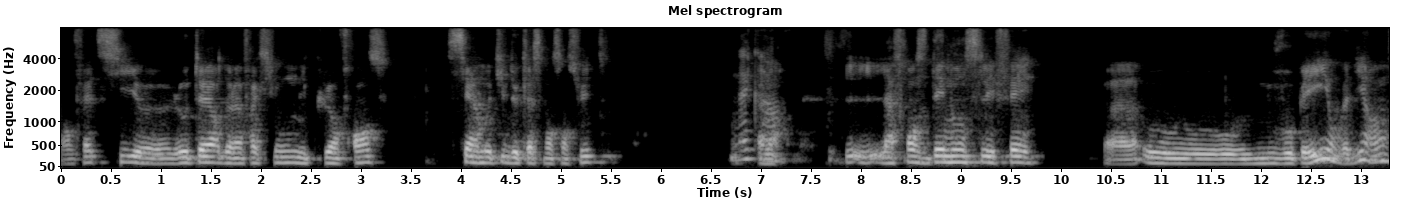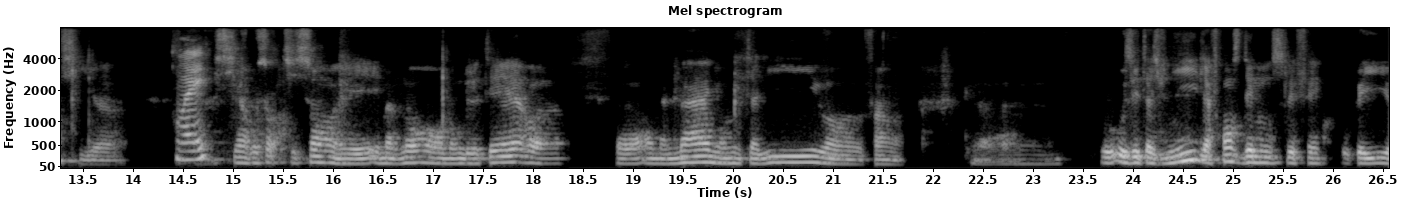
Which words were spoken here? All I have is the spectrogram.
en fait, si euh, l'auteur de l'infraction n'est plus en France, c'est un motif de classement sans suite. D'accord. La France dénonce les faits euh, au nouveau pays, on va dire, hein, si, si, un ressortissant est, maintenant en Angleterre, en Allemagne, en Italie, enfin, aux États-Unis, la France dénonce les faits au pays,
